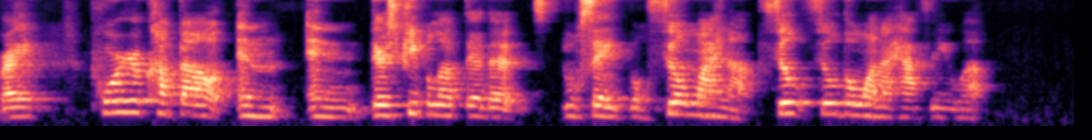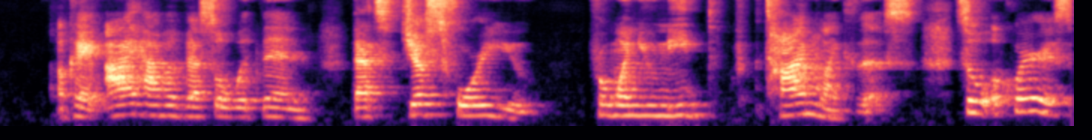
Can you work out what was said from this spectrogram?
right pour your cup out and and there's people out there that will say well fill mine up fill fill the one i have for you up Okay, I have a vessel within that's just for you for when you need time like this. So, Aquarius,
